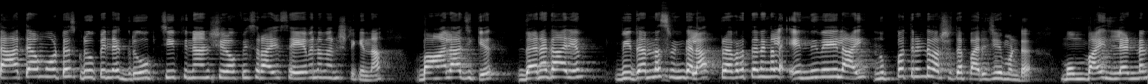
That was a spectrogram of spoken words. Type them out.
ടാറ്റ മോട്ടോഴ്സ് ഗ്രൂപ്പിന്റെ ഗ്രൂപ്പ് ചീഫ് ഫിനാൻഷ്യൽ ഓഫീസറായി സേവനമനുഷ്ഠിക്കുന്ന ബാലാജിക്ക് ധനകാര്യം വിതരണ ശൃംഖല പ്രവർത്തനങ്ങൾ എന്നിവയിലായി മുപ്പത്തിരണ്ട് വർഷത്തെ പരിചയമുണ്ട്. മുംബൈ ലണ്ടൻ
